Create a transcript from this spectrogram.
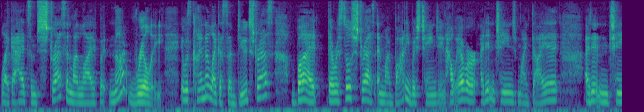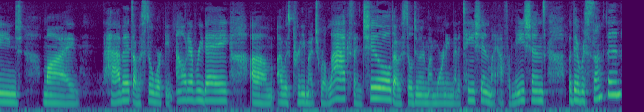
like I had some stress in my life, but not really. It was kind of like a subdued stress, but there was still stress and my body was changing. However, I didn't change my diet, I didn't change my habits. I was still working out every day. Um, I was pretty much relaxed and chilled. I was still doing my morning meditation, my affirmations, but there was something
